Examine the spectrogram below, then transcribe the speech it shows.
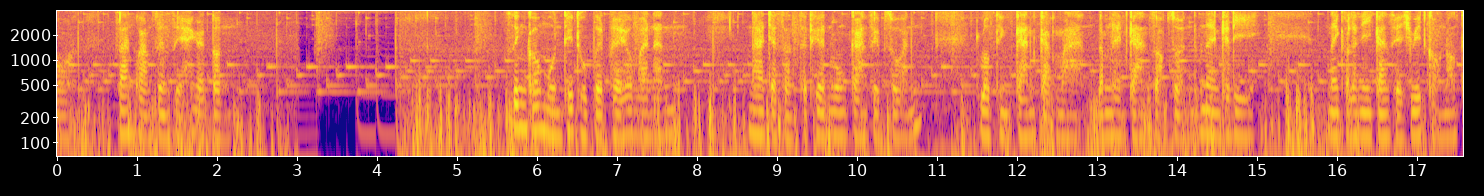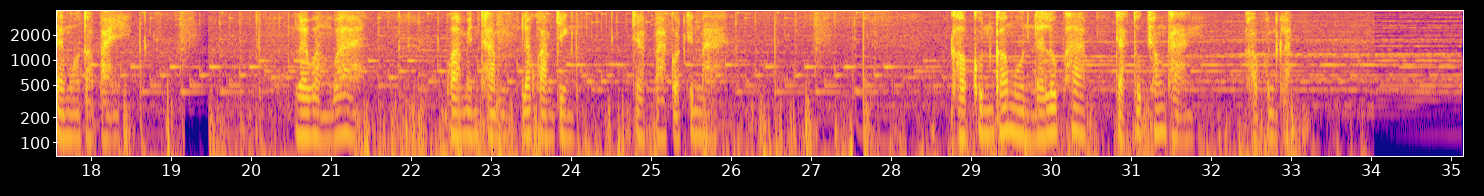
สร้างความเสื่อมเสียให้กับตน ซึ่งข้อมูลที่ถูกเปิดเผยออกมานั้น น่าจะสั่นสะเทือนวงการสืบสวนรวมถึงการกลับมาดำเนินการสอบสวนดำเนินคดี ในกรณีการเสียชีวิตของน้องแตงโมต่อไปและหวังว่า ความเป็นธรรมและความจริงจะปรากฏขึ้นมา ขอบคุณข้อมูลและรูปภาพจากทุกช่องทาง ขอบคุณครับ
